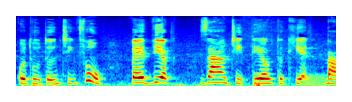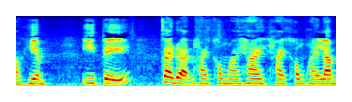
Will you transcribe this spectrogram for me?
của Thủ tướng Chính phủ về việc giao chỉ tiêu thực hiện bảo hiểm y tế giai đoạn 2022-2025.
